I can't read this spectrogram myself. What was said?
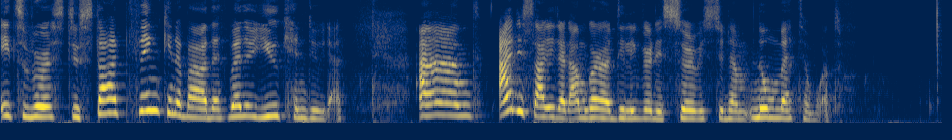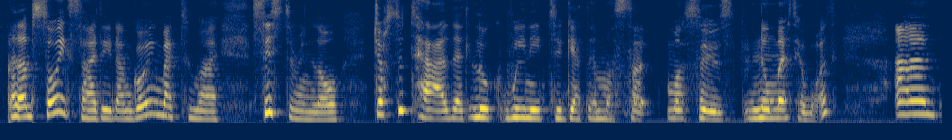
it's worth to start thinking about that whether you can do that. And I decided that I'm gonna deliver this service to them no matter what. And I'm so excited. I'm going back to my sister in law just to tell that look, we need to get a masseuse no matter what. And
